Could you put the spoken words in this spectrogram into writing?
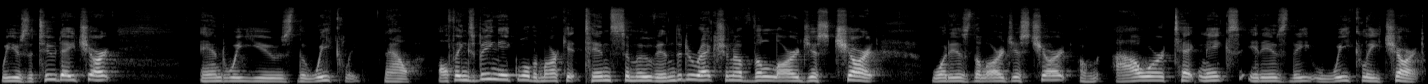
we use the two day chart and we use the weekly. Now, all things being equal, the market tends to move in the direction of the largest chart. What is the largest chart? On our techniques, it is the weekly chart.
